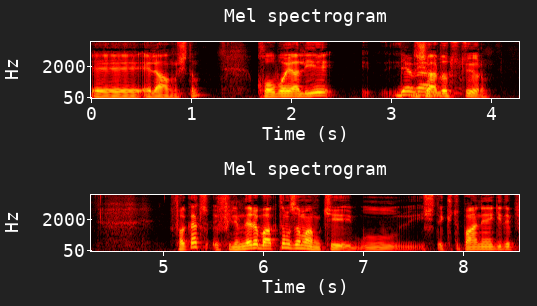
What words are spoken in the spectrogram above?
e, ele almıştım. Cowboy Ali'yi dışarıda tutuyorum. Fakat filmlere baktığım zaman ki bu işte kütüphaneye gidip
